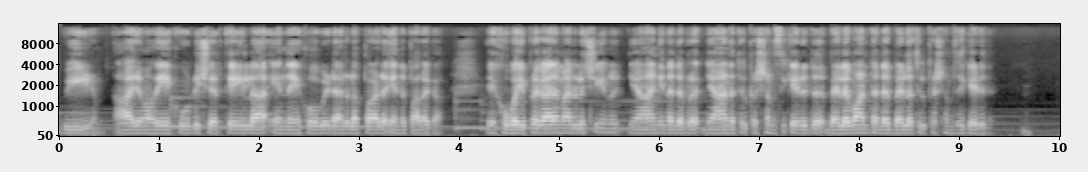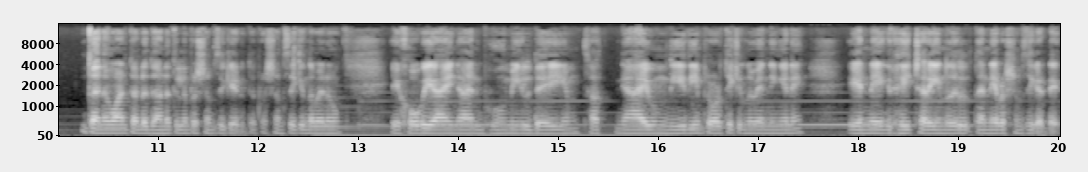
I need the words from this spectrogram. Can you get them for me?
വീഴും. ആരും അവയെ കൂട്ടിച്ചേർക്കയില്ല എന്ന് യഹോബയുടെ അരുളപ്പാട് എന്ന് പറയുക. യഹോബ ഇപ്രകാരം അരുളി ചെയ്യുന്നു ജ്ഞാനി തന്റെ ജ്ഞാനത്തിൽ പ്രശംസിക്കരുത് ബലവാൻ തന്റെ ബലത്തിൽ പ്രശംസിക്കരുത്. ധനവാൻ തന്റെ ധനത്തിലും പ്രശംസിക്കരുത്. പ്രശംസിക്കുന്നവനോ യഹോബയായി ഞാൻ ഭൂമിയിൽ ദയയും സത്ന്യായവും നീതിയും പ്രവർത്തിക്കുന്നു എന്നിങ്ങനെ എന്നെ ഗ്രഹിച്ചറിയുന്നതിൽ തന്നെ പ്രശംസിക്കട്ടെ.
